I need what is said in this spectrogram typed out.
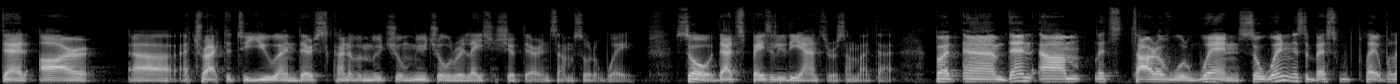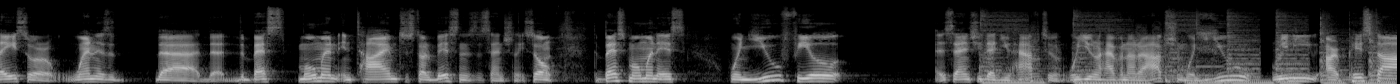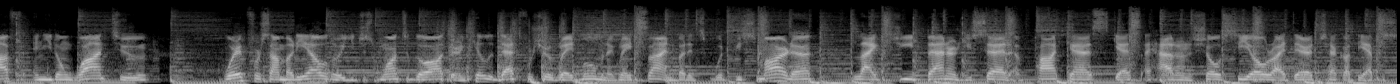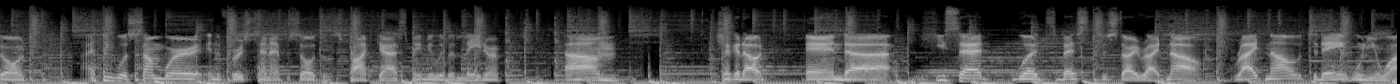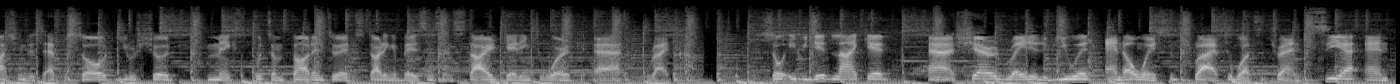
that are uh, attracted to you, and there's kind of a mutual mutual relationship there in some sort of way. So that's basically the answer, or something like that. But um, then um, let's start off with when. So when is the best place, or when is the, the the best moment in time to start a business? Essentially, so the best moment is when you feel essentially that you have to, when you don't have another option, when you really are pissed off and you don't want to work for somebody else or you just want to go out there and kill it, that's for sure a great moment, a great sign. But it would be smarter, like Jeet Bannard, you said, a podcast guest I had on the show, CEO, right there. Check out the episode. I think it was somewhere in the first 10 episodes of this podcast, maybe a little bit later. Um, check it out. And uh, he said, What's best to start right now? Right now, today, when you're watching this episode, you should make put some thought into it, starting a business, and start getting to work uh, right now. So, if you did like it, uh, share it, rate it, review it, and always subscribe to What's the Trend. See ya, and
